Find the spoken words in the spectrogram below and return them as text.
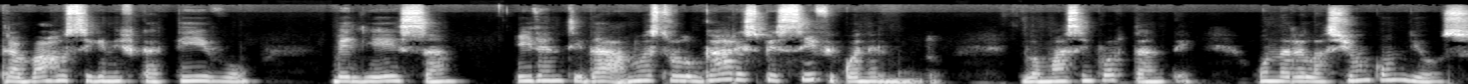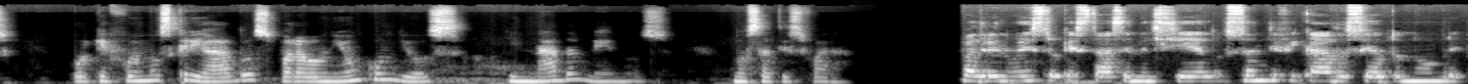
trabajo significativo, belleza, identidad, nuestro lugar específico en el mundo. Lo más importante, una relación con Dios, porque fuimos criados para la unión con Dios y nada menos nos satisfará. Padre nuestro que estás en el cielo, santificado sea tu nombre.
